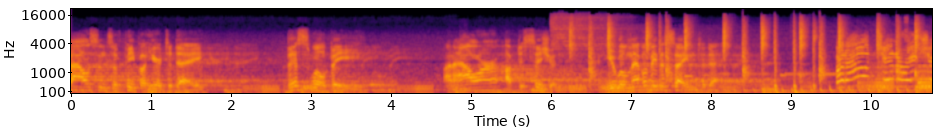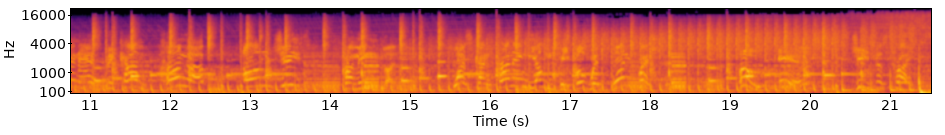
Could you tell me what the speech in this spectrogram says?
Thousands of people here today, this will be an hour of decision, and you will never be the same today. But our generation has become hung up on Jesus. From England was confronting young people with one question. Who is Jesus Christ?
